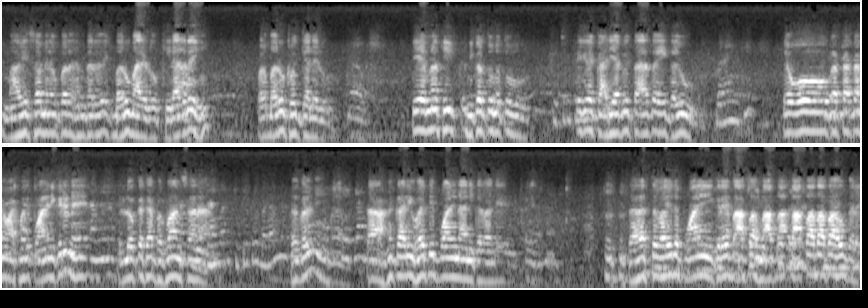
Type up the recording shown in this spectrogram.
મહાવીર સ્વામી ઉપર અંદર એક બરું મારેલું ખીરા નહીં પણ બરું ઠોક ગયેલું તે એમનાથી નીકળતું નતું. એ કે કાઢી આપ્યું તારે તો એ ગયું. તે ઓ કરતા હતા ને આંખમાંથી પાણી નીકળ્યું ને લોકો ભગવાન સાના. ને. અહંકારી હોય તે પાણી ના નીકળવા દે. સહજ ભાઈ તો પાણી નીકળે. બાપા બાપા બાપા બાપા આવું કરે?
